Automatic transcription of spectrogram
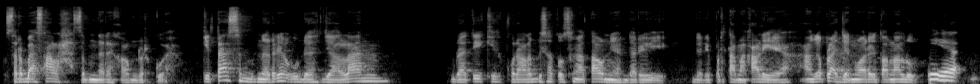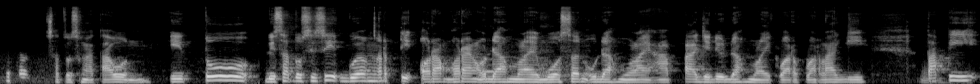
Serba salah sebenarnya kalau menurut gue. Kita sebenarnya udah jalan berarti kurang lebih satu setengah tahun ya dari dari pertama kali ya. Anggaplah Januari tahun lalu. Iya, betul. satu setengah tahun itu di satu sisi gue ngerti orang-orang udah mulai bosen udah mulai apa jadi udah mulai keluar-keluar lagi tapi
